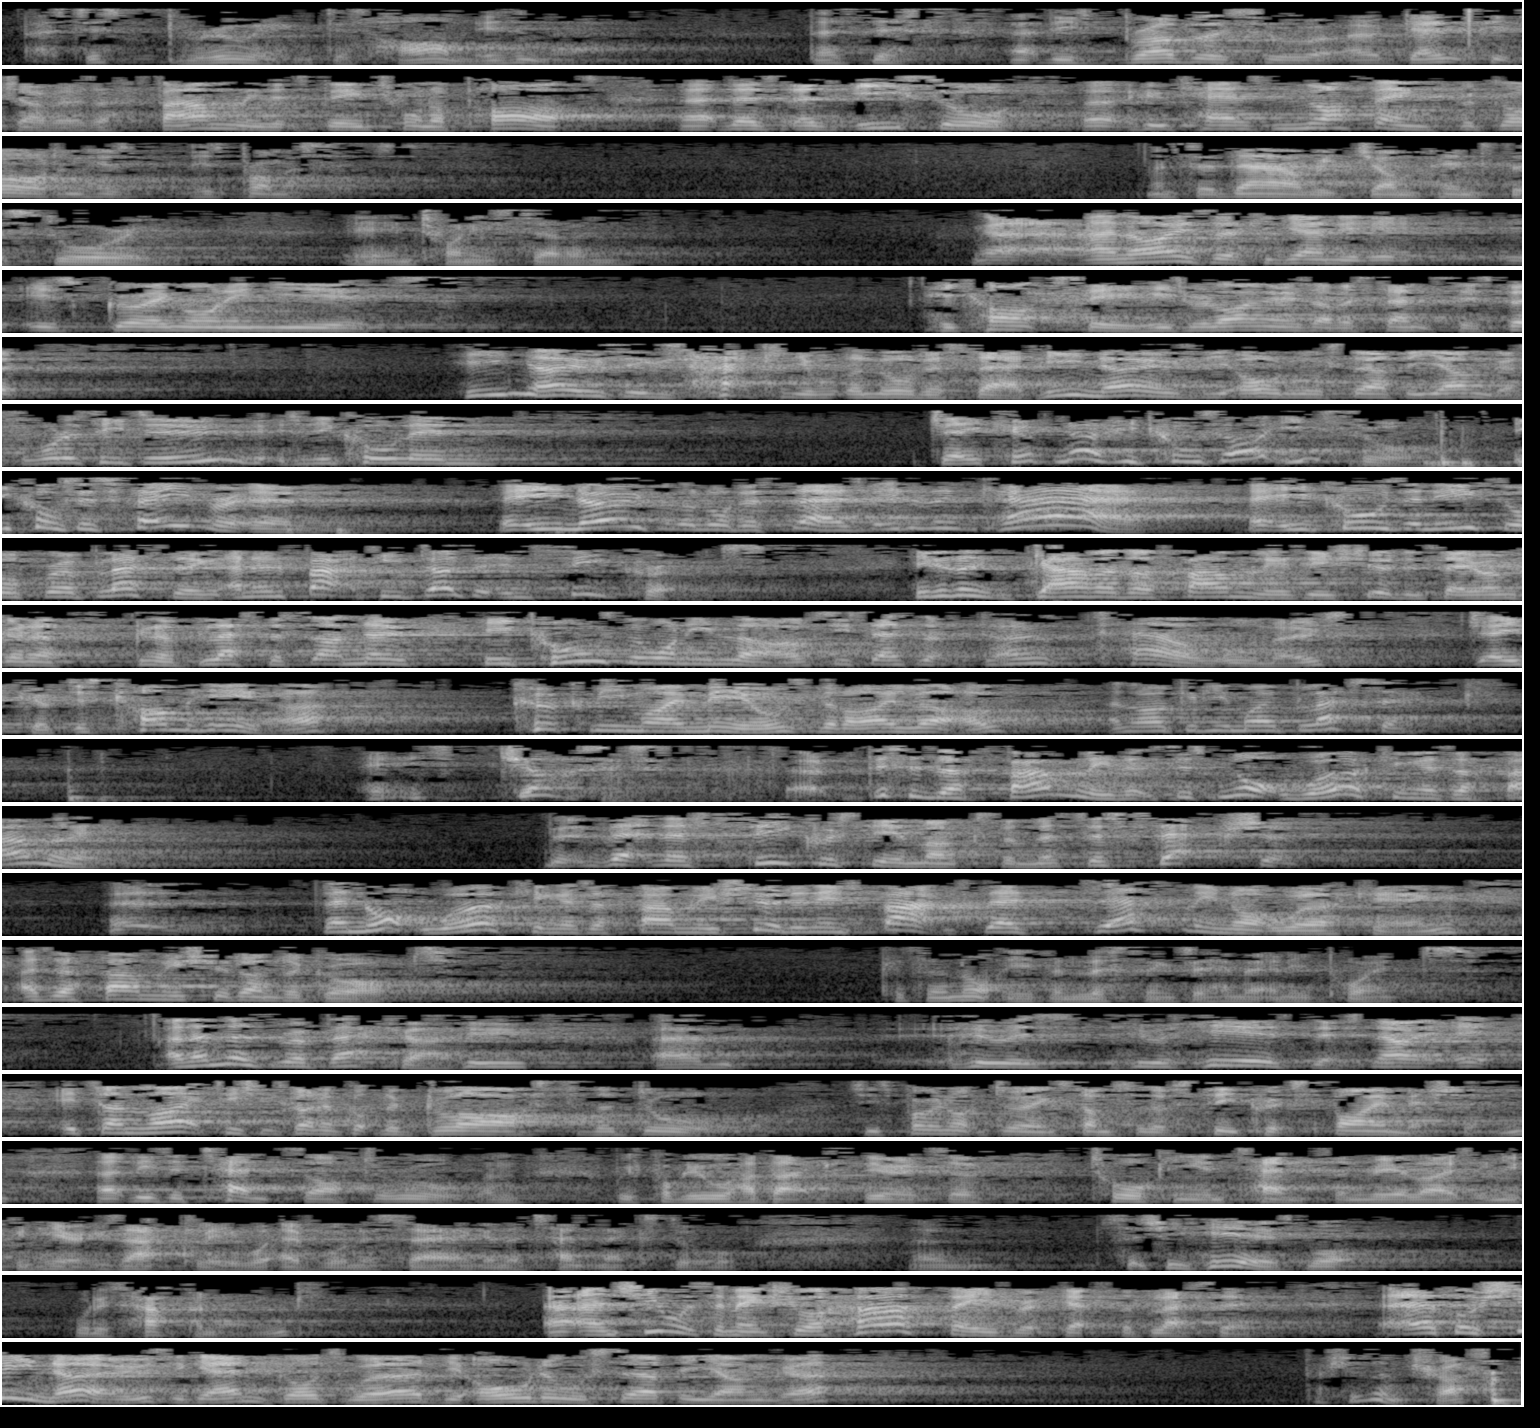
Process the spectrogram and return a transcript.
There's just brewing disharmony, isn't there? There's this, uh, these brothers who are against each other. There's a family that's being torn apart. Uh, there's, there's, Esau uh, who cares nothing for God and his, his promises. And so now we jump into the story in 27. Uh, and Isaac, again, is growing on in years. He can't see. He's relying on his other senses. But he knows exactly what the Lord has said. He knows the older will serve the younger. So what does he do? Does he call in Jacob? No, he calls out Esau. He calls his favourite in. He knows what the Lord has said, but he doesn't care. He calls in Esau for a blessing, and in fact, he does it in secret. He doesn't gather the family as he should and say, I'm going to bless the son. No, he calls the one he loves. He says, look, don't tell almost, Jacob, just come here, cook me my meals that I love, and I'll give you my blessing. It's just, uh, this is a family that's just not working as a family. There's secrecy amongst them, there's deception. Uh, they're not working as a family should, and in fact, they're definitely not working as a family should under God. Because they're not even listening to him at any point. And then there's Rebecca, who, um, who, is, who hears this. Now, it, it's unlikely she's kind of got the glass to the door. She's probably not doing some sort of secret spy mission. Uh, these are tents after all, and we've probably all had that experience of talking in tents and realizing you can hear exactly what everyone is saying in the tent next door. Um, so she hears what, what is happening, and she wants to make sure her favourite gets the blessing. And of course, she knows, again, God's word, the older will serve the younger, but she doesn't trust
